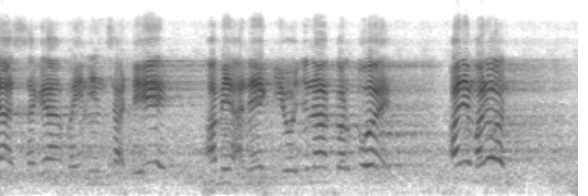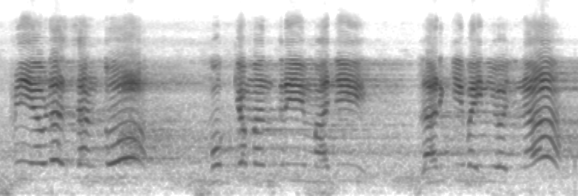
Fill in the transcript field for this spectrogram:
या सगळ्या बहिणींसाठी आम्ही अनेक योजना करतोय. आणि म्हणून मी एवढंच सांगतो मुख्यमंत्री माझी लाडकी बहीण योजना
